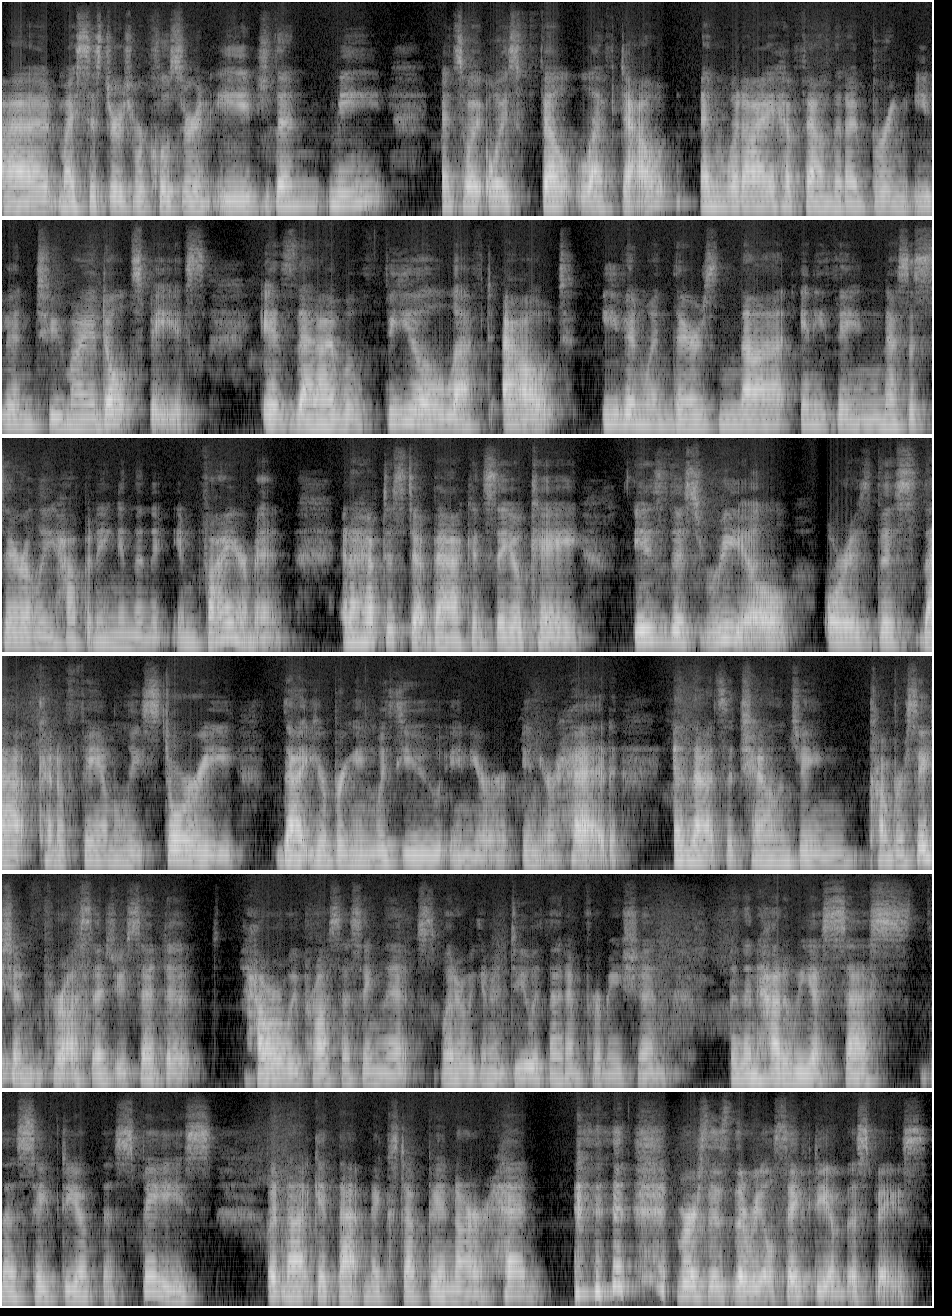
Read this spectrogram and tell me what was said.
uh, my sisters were closer in age than me and so i always felt left out and what i have found that i bring even to my adult space is that i will feel left out even when there's not anything necessarily happening in the environment and I have to step back and say, okay, is this real or is this that kind of family story that you're bringing with you in your in your head? And that's a challenging conversation for us, as you said, to how are we processing this? What are we going to do with that information? And then how do we assess the safety of the space, but not get that mixed up in our head versus the real safety of the space?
